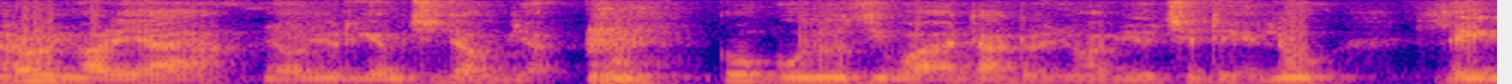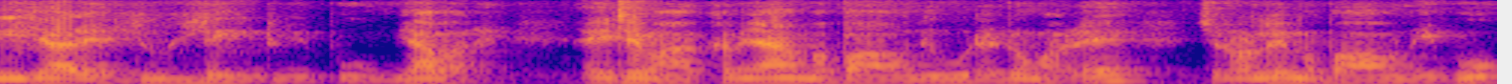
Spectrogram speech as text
ကျွန်တော်တို့ညီမတွေကမြန်မာပြည်တကယ်မချစ်ကြဘူးဗျကိုကိုလိုစီပွားအတအတွက်မြန်မာပြည်ကိုချစ်တယ်လို့လိန်နေကြတဲ့လူလိန်တွေပိုများပါတယ်အဲ့ဒီထဲမှာခမများမပါအောင်နေဖို့တက်တော့ပါတယ်ကျွန်တော်လည်းမပါအောင်နေဖို့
